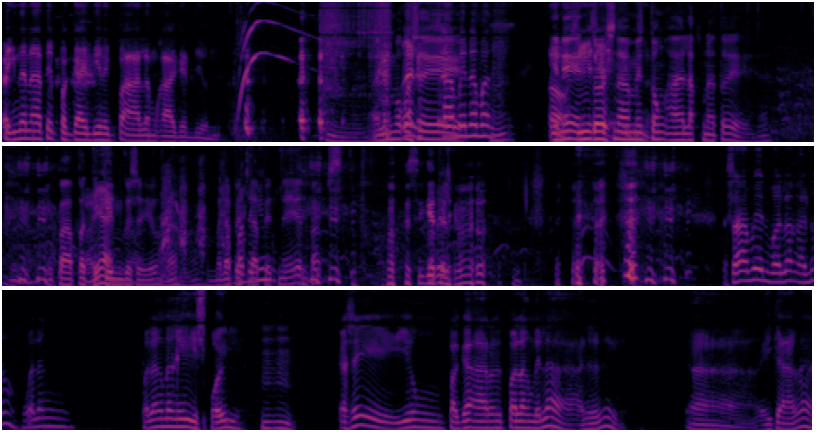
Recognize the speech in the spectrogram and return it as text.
Tingnan natin pagka hindi nagpaalam kagad yun. Hmm. Alam mo Well, kasi, kami naman- hmm? Oh, ine-endorse sige, namin sige. tong alak na to eh. Ipapatikim Ayan, ko sa iyo. oh, ha? Malapit-lapit na yan, Paps. Sige, tuloy mo. Sa amin, walang ano, walang walang nangi-spoil. Mm-mm. Kasi yung pag-aaral pa lang nila, ano na eh, ah, ika nga,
